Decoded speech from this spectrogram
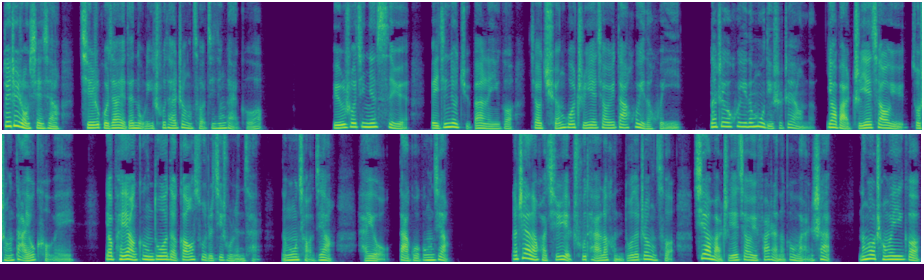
对这种现象，其实国家也在努力出台政策进行改革。比如说，今年四月，北京就举办了一个叫“全国职业教育大会”的会议。那这个会议的目的是这样的：要把职业教育做成大有可为，要培养更多的高素质技术人才、能工巧匠，还有大国工匠。那这样的话，其实也出台了很多的政策，希望把职业教育发展的更完善，能够成为一个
